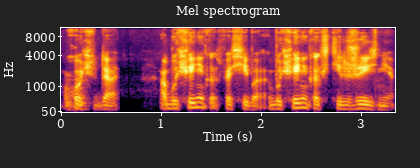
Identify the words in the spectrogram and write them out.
Хочет, да. Обучение, как, спасибо, обучение как стиль жизни.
